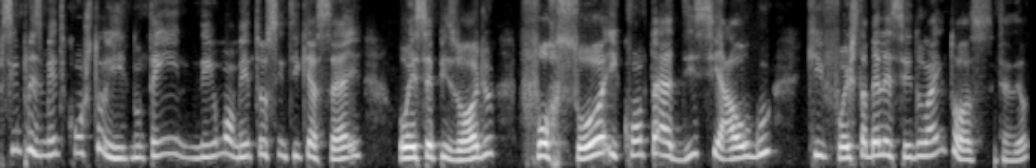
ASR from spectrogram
simplesmente construir. Não tem nenhum momento eu senti que a série ou esse episódio forçou e contradisse algo que foi estabelecido lá em TOS, entendeu?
